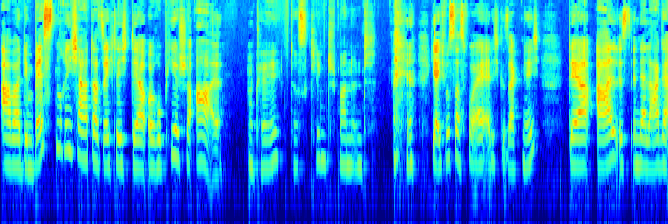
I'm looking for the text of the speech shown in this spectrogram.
Aber den besten Riecher hat tatsächlich der europäische Aal. Okay, das klingt spannend. Ja, ich wusste das vorher ehrlich gesagt nicht. Der Aal ist in der Lage,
